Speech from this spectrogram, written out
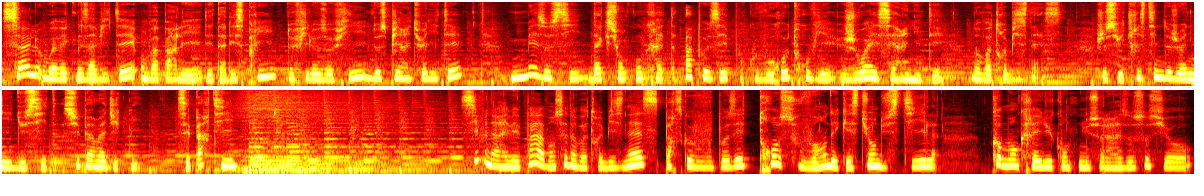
Seul ou avec mes invités, on va parler d'état d'esprit, de philosophie, de spiritualité, mais aussi d'actions concrètes à poser pour que vous retrouviez joie et sérénité dans votre business. Je suis Christine Dejoigny du site Super Magic Me. C'est parti Si vous n'arrivez pas à avancer dans votre business parce que vous vous posez trop souvent des questions du style comment créer du contenu sur les réseaux sociaux,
